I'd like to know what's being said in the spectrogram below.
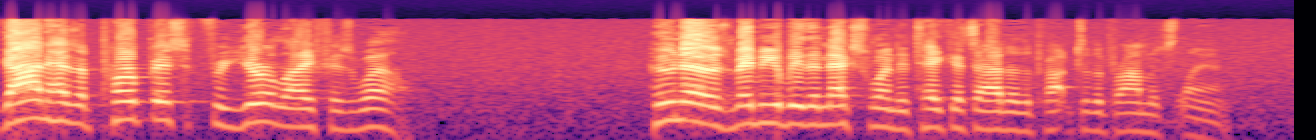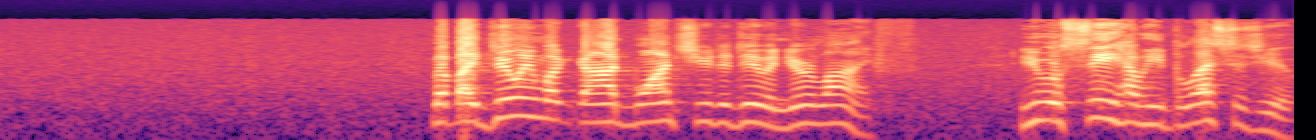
God has a purpose for your life as well. Who knows? Maybe you'll be the next one to take us out of the to the promised land. But by doing what God wants you to do in your life, you will see how he blesses you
